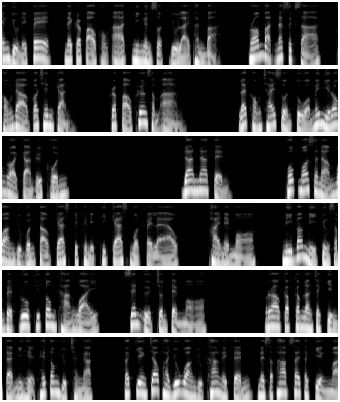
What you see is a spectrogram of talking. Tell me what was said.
ยังอยู่ในเป้ ในกระเป๋าของอาร์ตมีเงินสดอยู่หลายพันบาท พร้อมบัตรนักศึกษาของดาวก็เช่นกัน กระเป๋าเครื่องสำอาง และของใช้ส่วนตัวไม่มีร่องรอยการรื้อค้น ด้านหน้าเต็นท์พบหม้อสนามวางอยู่บนเตาแก๊สปิคนิกที่แก๊สหมดไปแล้ว ภายในหมอมีบะหมี่กึ่งสำเร็จรูปที่ต้มค้างไว้ เส้นอืดจนเต็มหมอราวกับกำลังจะกินแต่มีเหตุให้ต้องหยุดชะงัก ตะเกียงเจ้าพายุวางอยู่ข้างในเต็นท์ในสภาพไส้ตะเกียงไม้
